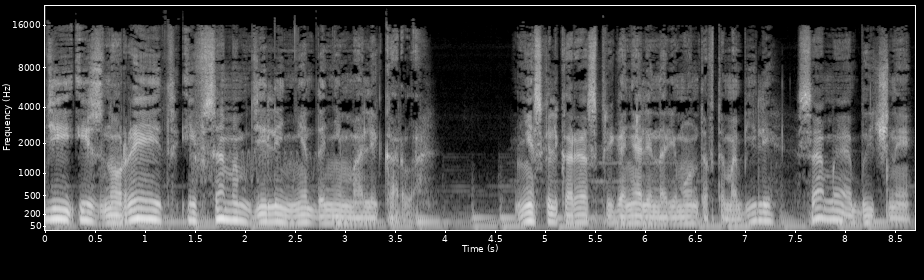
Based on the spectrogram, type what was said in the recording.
Люди из Норейд и в самом деле не донимали Карла. Несколько раз пригоняли на ремонт автомобили, самые обычные,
